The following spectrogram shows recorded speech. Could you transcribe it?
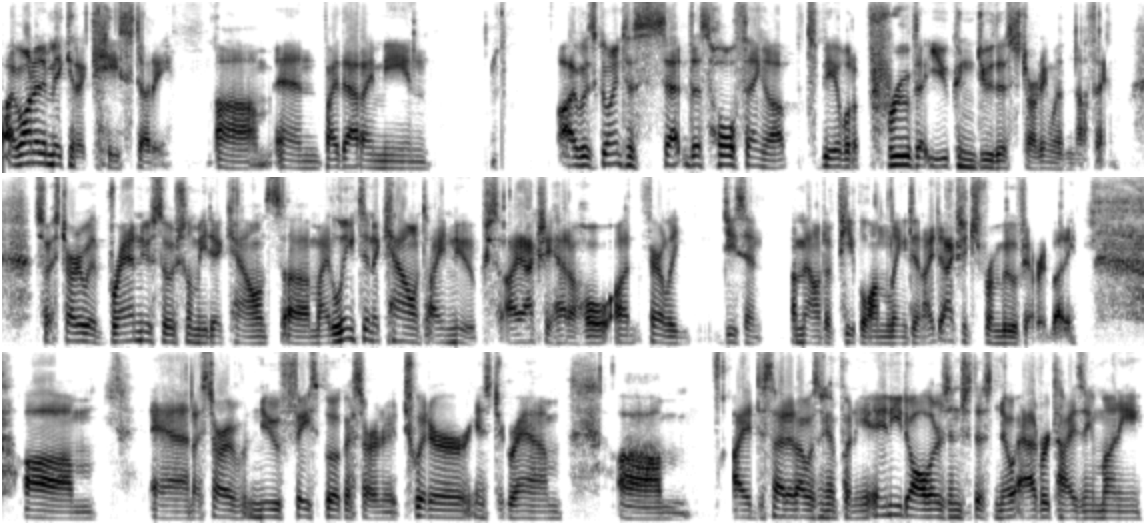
I wanted to make it a case study, um, and by that I mean I was going to set this whole thing up to be able to prove that you can do this starting with nothing. So I started with brand new social media accounts. Uh, my LinkedIn account I nuked. I actually had a whole fairly decent amount of people on LinkedIn. I actually just removed everybody. Um, and I started a new Facebook. I started a new Twitter, Instagram. Um, I decided I wasn't going to put any, dollars into this, no advertising money,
